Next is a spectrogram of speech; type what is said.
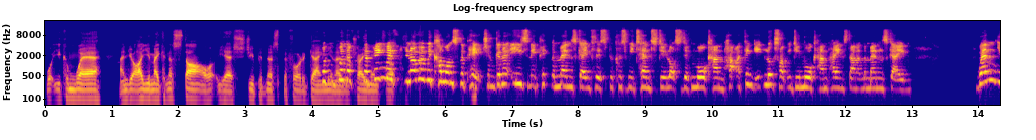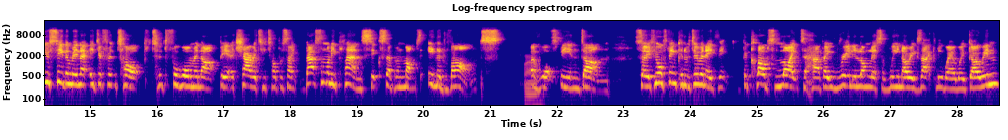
what you can wear And you are you making a start or yeah, stupidness before the game, you know, the, the, training. the thing with you know when we come onto the pitch, I'm going to easily pick the men's game for this because we tend to do lots of different more campaign. I think it looks like we do more campaigns down at the men's game. When you see them in a, a different top to, for warming up, be it a charity top or something, that's normally planned six, seven months in advance of what's being done. So if you're thinking of doing anything, the clubs like to have a really long list of we know exactly where we're going.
